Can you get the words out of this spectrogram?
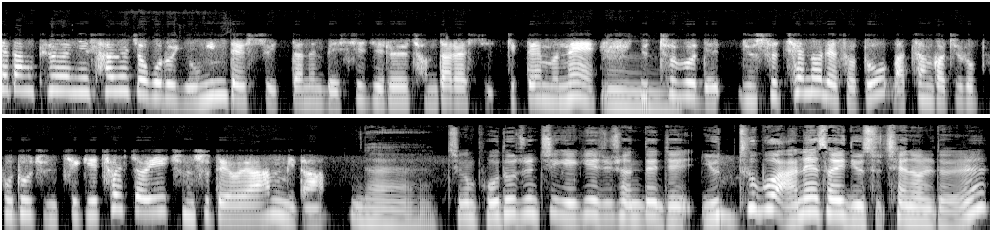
해당 표현이 사회적으로 용인될 수 있다는 메시지를 전달할 수 있기 때문에 음. 유튜브 뉴스 채널에서도 마찬가지로 보도 준칙이 철저히 준수되어야 합니다. 네. 지금 보도 준칙 얘기해 주셨는데 이제 유튜브 안에서의 뉴스 채널들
